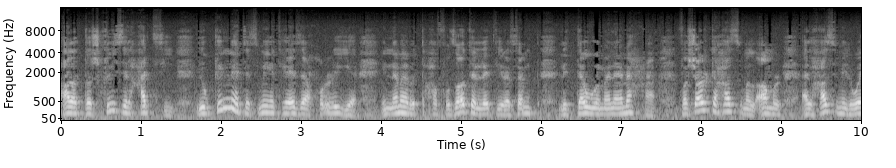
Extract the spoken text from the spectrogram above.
على التشخيص الحدسي. يمكننا تسمية هذا حرية إنما بالتحفظات التي رسمت للتو ملامحها. فشرط حسم الأمر الحسم الواجب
